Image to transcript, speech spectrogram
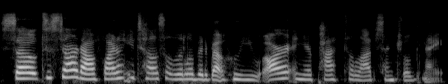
So, to start off, why don't you tell us a little bit about who you are and your path to Lab Central Ignite?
